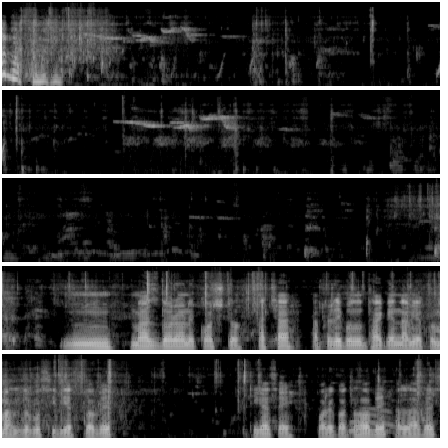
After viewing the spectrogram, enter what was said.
উম, মাছ ধরা অনেক কষ্ট। আচ্ছা আপনারা এই পর্যন্ত থাকেন আমি এখন মাছ ধরবো সিরিয়াস ভাবে। ঠিক আছে? পরে কথা হবে। আল্লাহ হাফেজ।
